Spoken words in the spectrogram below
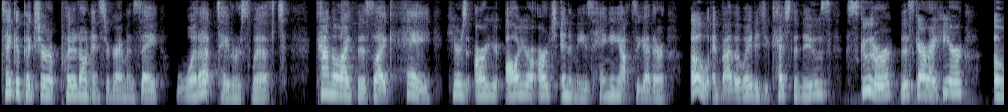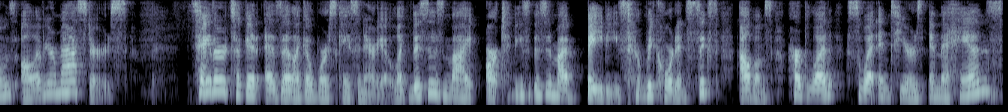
take a picture, put it on Instagram, and say, What up, Taylor Swift? kind of like this like hey here's our, all your arch enemies hanging out together Oh, and by the way, did you catch the news? Scooter, this guy right here, owns all of your masters. Taylor took it as a like a worst case scenario. Like this is my art. These this is my babies recorded six albums. Her blood, sweat and tears in the hands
